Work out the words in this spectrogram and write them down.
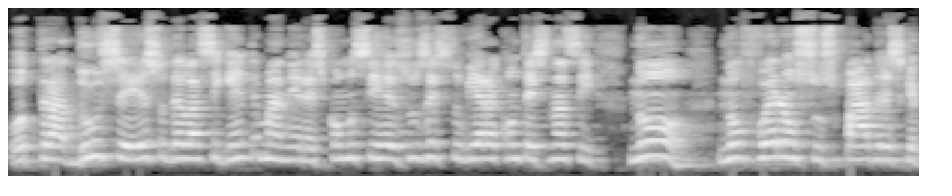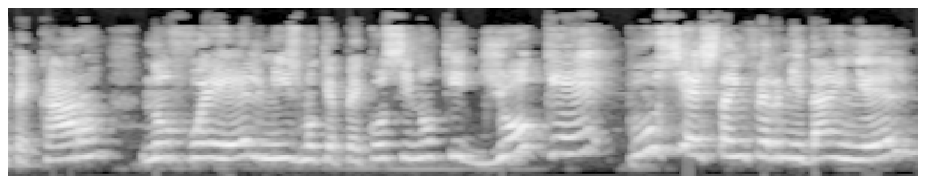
ou traduz isso da seguinte maneira: é como se Jesus estivesse contestando assim: não, não foram seus padres que pecaram, não foi ele mesmo que pecou, sino que eu que puse esta enfermidade em ele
